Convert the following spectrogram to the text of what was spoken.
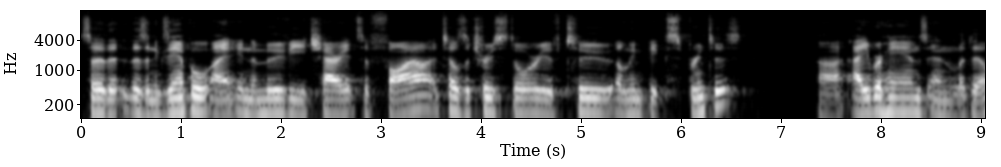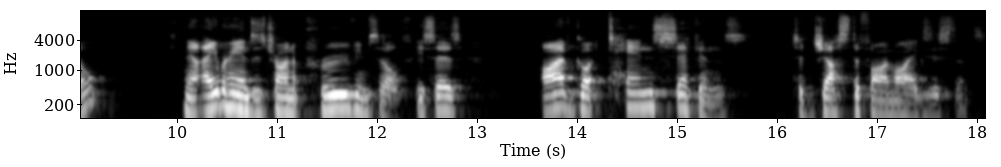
So there's an example uh, in the movie Chariots of Fire. It tells the true story of two Olympic sprinters, uh, Abrahams and Liddell. Now, Abrahams is trying to prove himself. He says, I've got 10 seconds to justify my existence.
